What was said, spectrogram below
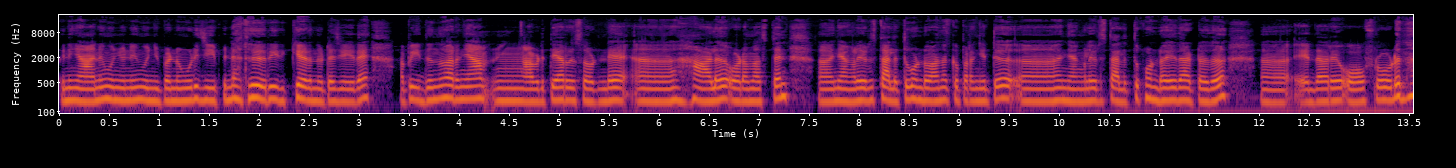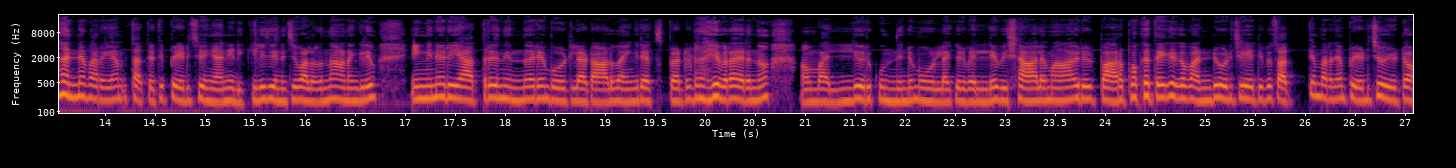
പിന്നെ ഞാനും കുഞ്ഞുണ്ണിയും കുഞ്ഞിപ്പെണ്ണും കൂടി ജീപ്പിന്റെ അത് കയറി ഇരിക്കുകയായിരുന്നു കേട്ടോ ചെയ്തേ. അപ്പോൾ ഇതെന്ന് പറഞ്ഞാൽ അവിടുത്തെ ആ റിസോർട്ടിന്റെ ആൾ ഉടമസ്ഥൻ ഞങ്ങളെ ഒരു സ്ഥലത്ത് കൊണ്ടുപോകാന്നൊക്കെ പറഞ്ഞിട്ട് ഞങ്ങളെ ഒരു സ്ഥലത്ത് കൊണ്ടുപോയതാട്ടോ ഇത്. എന്താ പറയുക ഓഫ് റോഡ് എന്ന് തന്നെ പറയാം. സത്യത്തിൽ പേടിച്ചു ഞാൻ ഇടുക്കിയിൽ ജനിച്ച് വളർന്നതാണെങ്കിലും ഇങ്ങനെ ഒരു യാത്ര ഇന്ന് വരെയും പോയിട്ടില്ല കേട്ടോ. ആൾ ഭയങ്കര എക്സ്പേർട്ട് ഡ്രൈവറായിരുന്നു അവൻ വലിയൊരു കുന്നിന്റെ മുകളിലേക്ക് ഒരു വലിയ വിശാലമായ ഒരു പാറപ്പൊക്കത്തേക്കൊക്കെ വണ്ടി ഓടിച്ച് കയറ്റിയപ്പോൾ സത്യം പറഞ്ഞാൽ പേടിച്ചു പോയി കേട്ടോ.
